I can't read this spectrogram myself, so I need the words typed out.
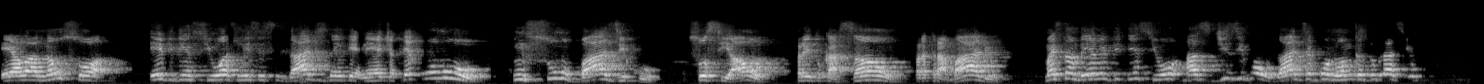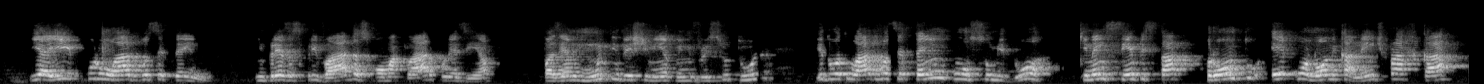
ela não só evidenciou as necessidades da internet, até como insumo básico social para educação, para trabalho, mas também ela evidenciou as desigualdades econômicas do Brasil. E aí, por um lado, você tem empresas privadas, como a Claro, por exemplo, fazendo muito investimento em infraestrutura, e do outro lado, você tem um consumidor que nem sempre está pronto economicamente para arcar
